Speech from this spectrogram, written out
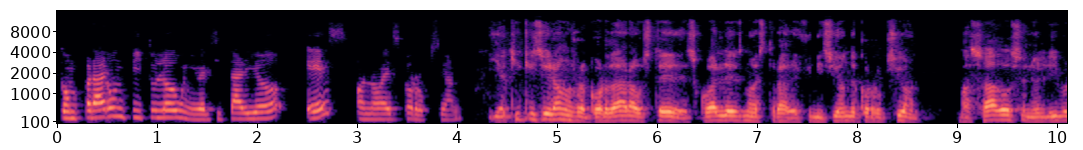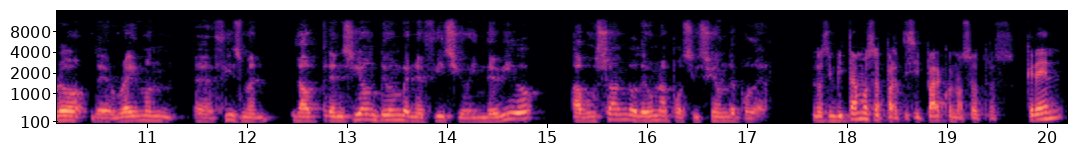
comprar un título universitario es o no es corrupción. Y aquí quisiéramos recordar a ustedes cuál es nuestra definición de corrupción, basados en el libro de Raymond eh, Fisman, la obtención de un beneficio indebido abusando de una posición de poder. Los invitamos a participar con nosotros. ¿Creen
